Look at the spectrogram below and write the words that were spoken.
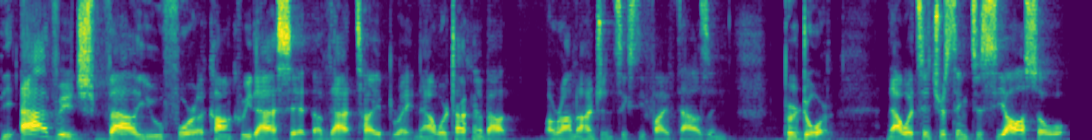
The average value for a concrete asset of that type right now, we're talking about around 165,000 per door. Now, what's interesting to see also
